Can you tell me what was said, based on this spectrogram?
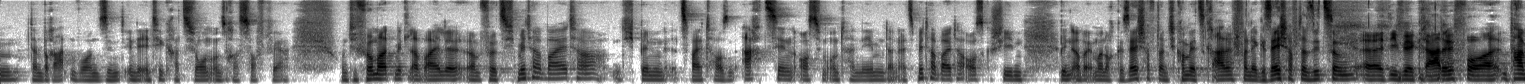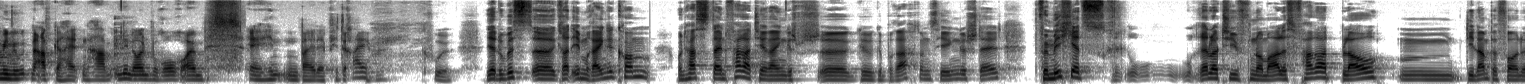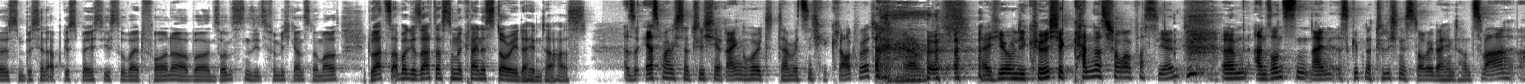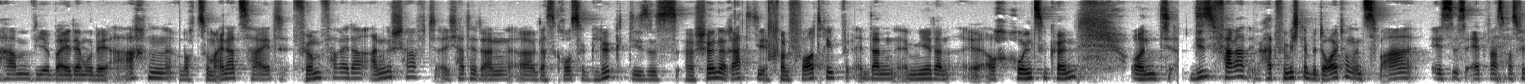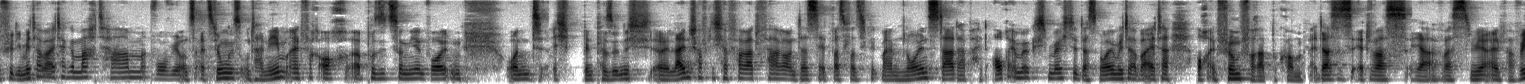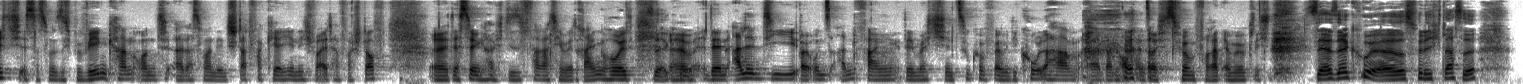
Großunternehmen dann beraten worden sind in der Integration unserer Software. Und die Firma hat mittlerweile 40 ähm, Mitarbeiter. Ich bin 2018 aus dem Unternehmen dann als Mitarbeiter ausgeschieden, bin aber immer noch Gesellschafter und ich komme jetzt gerade von der Gesellschaftersitzung, äh, die wir gerade vor ein paar Minuten abgehalten haben, in den neuen Büroräumen äh, hinten bei der P3 cool. Ja, du bist äh, gerade eben reingekommen und hast dein Fahrrad hier reingebracht äh, und es hier hingestellt. Für mich jetzt relativ normales Fahrrad, blau. Mm, die Lampe vorne ist ein bisschen abgespaced, die ist so weit vorne, aber ansonsten sieht es für mich ganz normal aus. Du hast aber gesagt, dass du eine kleine Story dahinter hast. Also erstmal habe ich es natürlich hier reingeholt, damit es nicht geklaut wird. ähm, hier um die Kirche kann das schon mal passieren. Ähm, ansonsten, nein, es gibt natürlich eine Story dahinter. Und zwar haben wir bei der Modell Aachen noch zu meiner Zeit Firmenfahrräder angeschafft. Ich hatte dann äh, das große Glück, dieses äh, schöne Rad von Vortrieb dann äh, mir dann äh, auch holen zu können. Und dieses Fahrrad hat für mich eine Bedeutung. Und zwar ist es etwas, was wir für die Mitarbeiter gemacht haben, wo wir uns als junges Unternehmen einfach auch äh, positionieren wollten. Und ich ich bin persönlich äh, leidenschaftlicher Fahrradfahrer und das ist etwas, was ich mit meinem neuen Startup halt auch ermöglichen möchte, dass neue Mitarbeiter auch ein Firmenfahrrad bekommen. Das ist etwas, ja, was mir einfach wichtig ist, dass man sich bewegen kann und äh, dass man den Stadtverkehr hier nicht weiter verstopft. Äh, deswegen habe ich dieses Fahrrad hier mit reingeholt. Sehr cool. Ähm, denn alle, die bei uns anfangen, den möchte ich in Zukunft, wenn wir die Kohle haben, äh, dann auch ein solches Firmenfahrrad ermöglichen. Sehr, sehr cool. Also das finde ich klasse.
